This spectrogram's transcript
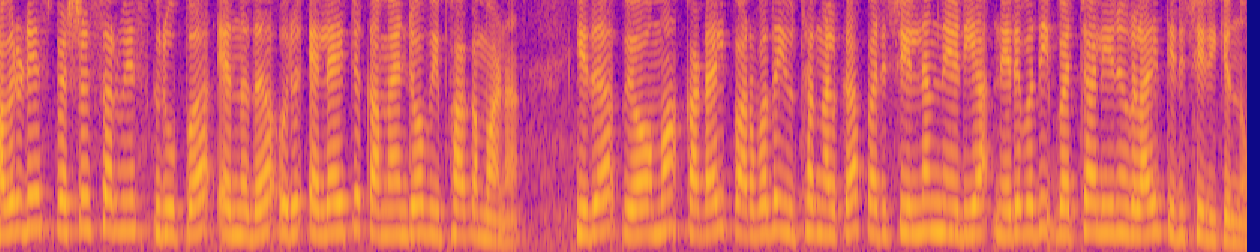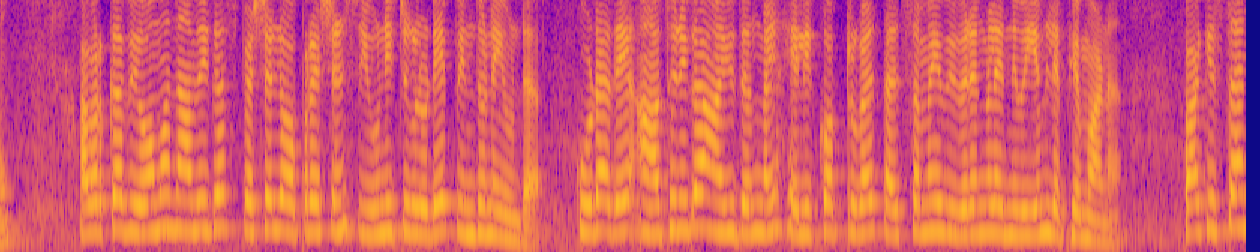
അവരുടെ സ്പെഷ്യൽ സർവീസ് ഗ്രൂപ്പ് എന്നത് ഒരു എലൈറ്റ് കമാൻഡോ വിഭാഗമാണ്. ഇത് വ്യോമ കടൽ പർവത യുദ്ധങ്ങൾക്ക് പരിശീലനം നേടിയ നിരവധി ബറ്റാലിയനുകളായി തിരിച്ചിരിക്കുന്നു. അവർക്ക് വ്യോമനാവിക സ്പെഷ്യൽ ഓപ്പറേഷൻസ് യൂണിറ്റുകളുടെ പിന്തുണയുണ്ട്. കൂടാതെ ആധുനിക ആയുധങ്ങൾ ഹെലികോപ്റ്ററുകൾ തത്സമയ വിവരങ്ങൾ എന്നിവയും ലഭ്യമാണ്. പാകിസ്ഥാൻ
